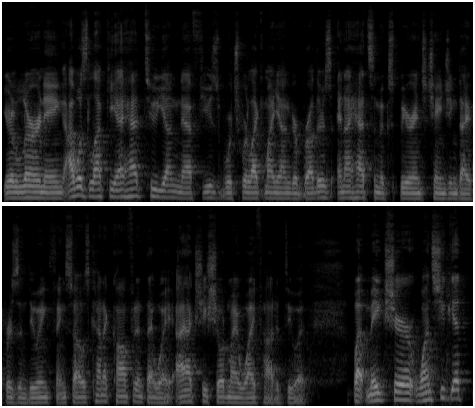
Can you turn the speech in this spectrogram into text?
You're learning. I was lucky. I had two young nephews, which were like my younger brothers, and I had some experience changing diapers and doing things. So I was kind of confident that way. I actually showed my wife how to do it but make sure once you get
